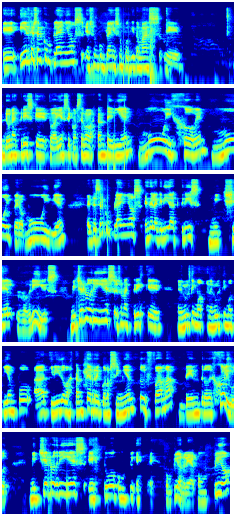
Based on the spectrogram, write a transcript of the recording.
eh, y el tercer cumpleaños es un cumpleaños un poquito más eh, de una actriz que todavía se conserva bastante bien, muy joven, muy, pero muy bien. El tercer cumpleaños es de la querida actriz Michelle Rodríguez. Michelle Rodríguez es una actriz que en el último, en el último tiempo ha adquirido bastante reconocimiento y fama dentro de Hollywood. Michelle Rodríguez estuvo cumplió, en cumplió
